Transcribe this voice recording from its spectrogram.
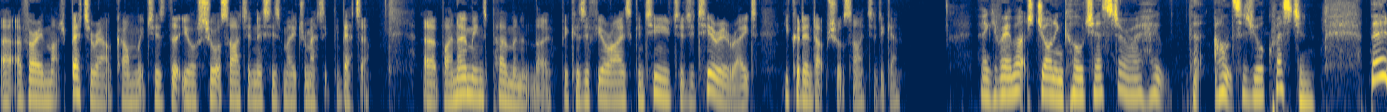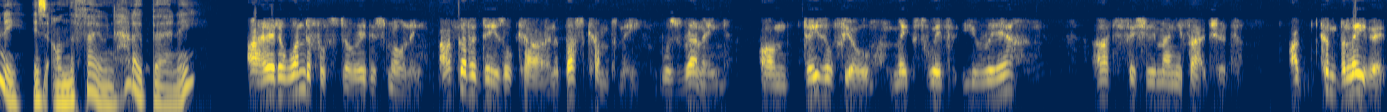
uh, a very much better outcome, which is that your short sightedness is made dramatically better. Uh, by no means permanent, though, because if your eyes continue to deteriorate, you could end up short sighted again. Thank you very much, John in Colchester. I hope that answers your question. Bernie is on the phone. Hello, Bernie. I heard a wonderful story this morning. I've got a diesel car, and a bus company was running on diesel fuel mixed with urea, artificially manufactured. I couldn't believe it.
